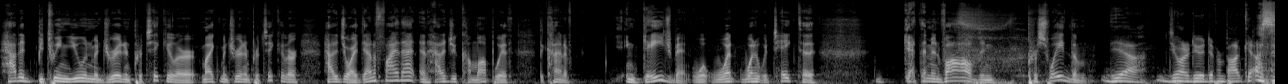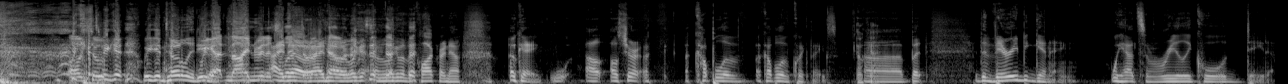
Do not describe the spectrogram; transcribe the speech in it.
How did, between you and Madrid in particular, Mike Madrid in particular, how did you identify that and how did you come up with the kind of engagement, what, what, what it would take to get them involved and persuade them? Yeah. Do you want to do a different podcast? Oh, so we can we can totally do we that. got nine minutes I know. on our I know. calendar. Look at- I'm looking at the clock right now. Okay, w- I'll, I'll share a, a couple of a couple of quick things. Okay. Uh, but at the very beginning, we had some really cool data,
